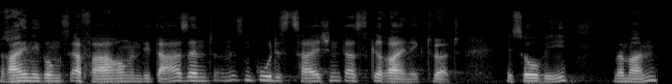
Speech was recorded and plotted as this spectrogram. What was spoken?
Reinigungserfahrungen, die da sind und ist ein gutes Zeichen, dass gereinigt wird. Ist so wie, wenn man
